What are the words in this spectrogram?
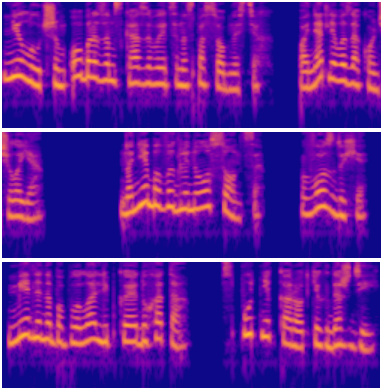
не лучшим образом сказывается на способностях. Понятливо закончила я. На небо выглянуло солнце. В воздухе медленно поплыла липкая духота, спутник коротких дождей.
